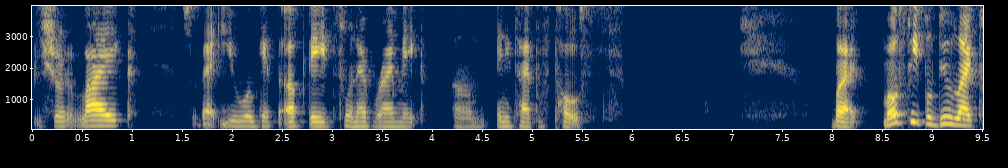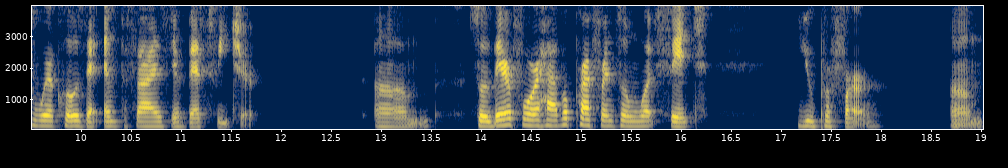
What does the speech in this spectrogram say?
be sure to like, so that you will get the updates whenever I make um, any type of posts. But most people do like to wear clothes that emphasize their best feature. Um, so, therefore, have a preference on what fit you prefer. Um,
